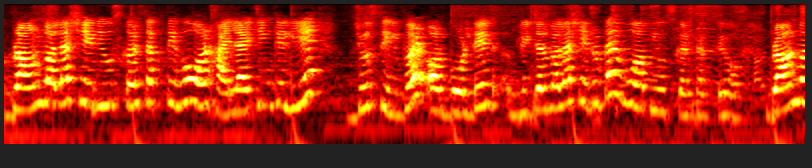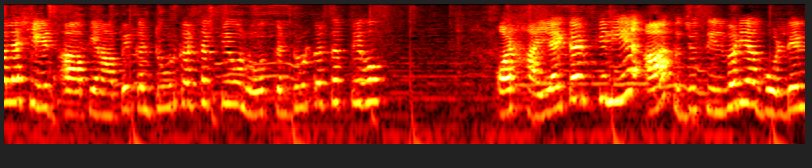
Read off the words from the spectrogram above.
ब्राउन वाला शेड यूज़ कर सकते हो और हाईलाइटिंग के लिए जो सिल्वर और गोल्डन ग्लिटर वाला शेड होता है, वो आप यूज़ कर सकते हो। ब्राउन वाला शेड आप यहाँ पे कंटूर कर सकते हो नोज़ कंटूर कर सकते हो। और हाइलाइटर के लिए आप जो सिल्वर या गोल्डन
